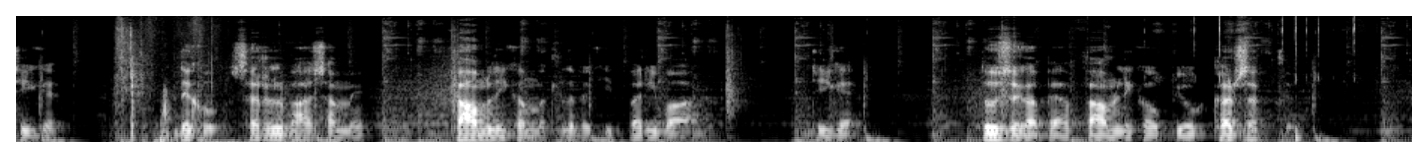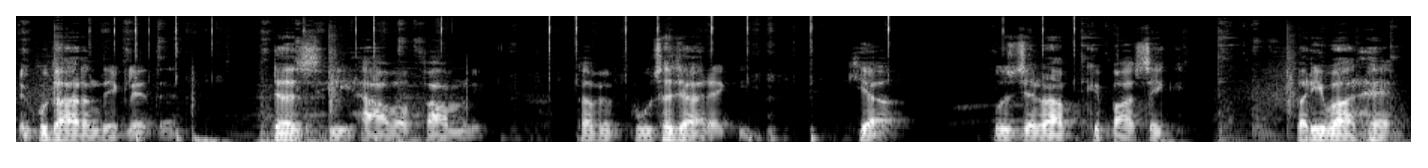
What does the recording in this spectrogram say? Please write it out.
ठीक है? देखो, सरल भाषा में फैमिली का मतलब है कि परिवार। ठीक है? तो उस जगह पे आप फैमिली का उपयोग कर सकते हो। एक उदाहरण देख लेते हैं। Does he have a family तो हमें पूछा जा रहा है कि क्या उस जनाब के पास एक परिवार है?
